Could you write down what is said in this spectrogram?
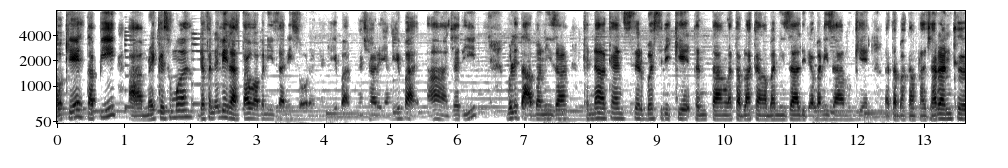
Okay, tapi uh, mereka semua definitely lah tahu Abang Nizal ni seorang yang hebat, pengacara yang hebat. Ah, jadi boleh tak Abang Nizal kenalkan serba sedikit tentang latar belakang Abang Nizal, diri Abang Nizal mungkin latar belakang pelajaran ke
